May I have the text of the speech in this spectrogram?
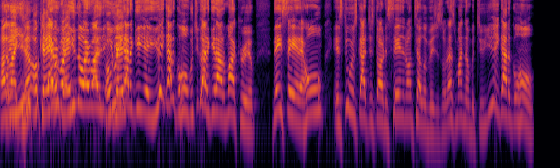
I, I like- you- yeah, okay, Everybody, okay. you know, everybody. Okay. You ain't got to get. Yeah, you ain't got to go home, but you got to get out of my crib. They say it at home, and Stuart Scott just started saying it on television. So that's my number two. You ain't got to go home,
